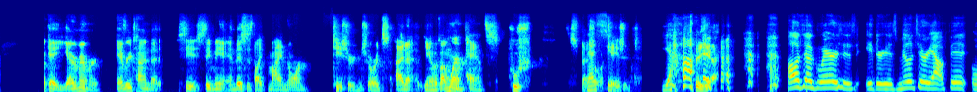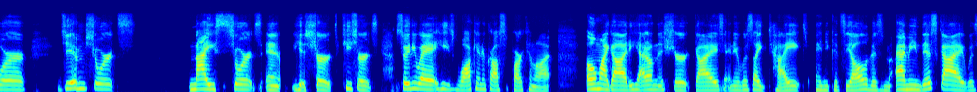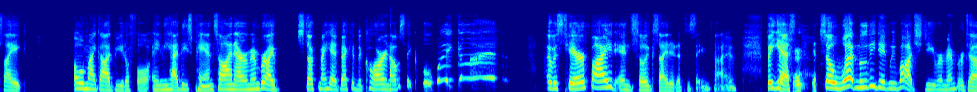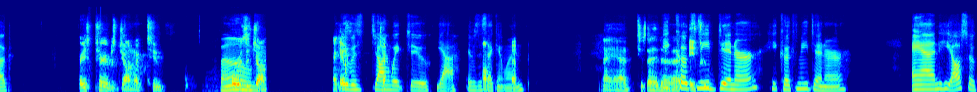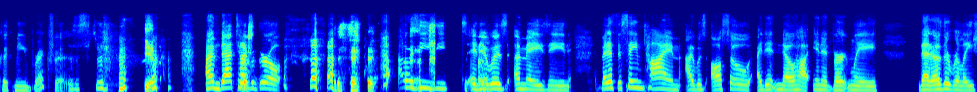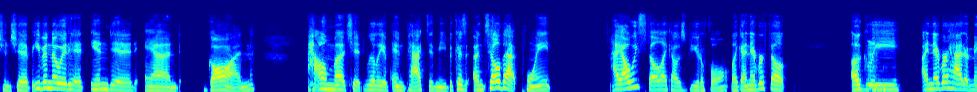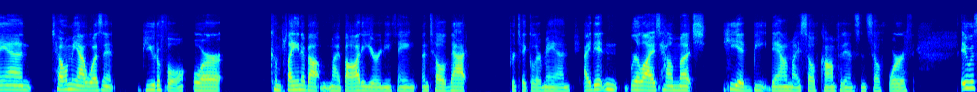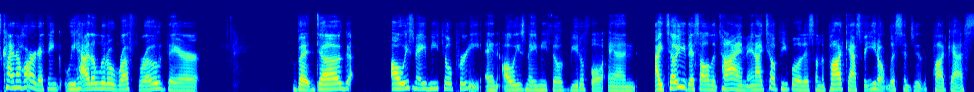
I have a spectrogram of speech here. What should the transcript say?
Okay, you gotta remember every time that see see me, and this is like my norm: t-shirt and shorts. I don't, you know, if I'm wearing pants, whew, special That's it. occasion. Yeah. Yeah. All Doug wears is either his military outfit or gym shorts, nice shorts, and his shirts, t shirts. So, anyway, he's walking across the parking lot. Oh my God, he had on this shirt, guys, and it was like tight, and you could see all of his. I mean, this guy was like, oh my God, beautiful. And he had these pants on. I remember I stuck my head back in the car and I was like, oh my God. I was terrified and so excited at the same time. But yes, so what movie did we watch? Do you remember, Doug? Pretty sure it was John Wick two, or was it John? I. It was John Wick 2. Yeah, it was the Oh, second one. I had because I had He uh, cooked me dinner. He cooked me dinner. And he also cooked me breakfast. Yeah. I'm that type Rest- of girl. I was easy and it Uh. was amazing. But at the same time, I was also, I didn't know how inadvertently that other relationship, even though it had ended and gone, how much it really impacted me. Because until that point, I always felt like I was beautiful. Like I never felt mm-hmm. ugly. I never had a man tell me I wasn't beautiful or complain about my body or anything until that particular man. I didn't realize how much he had beat down my self confidence and self worth. It was kind of hard. I think we had a little rough road there, but Doug always made me feel pretty and always made me feel beautiful. And I tell you this all the time, and I tell people this on the podcast, but you don't listen to the podcast.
